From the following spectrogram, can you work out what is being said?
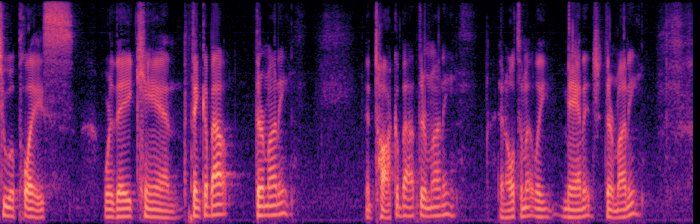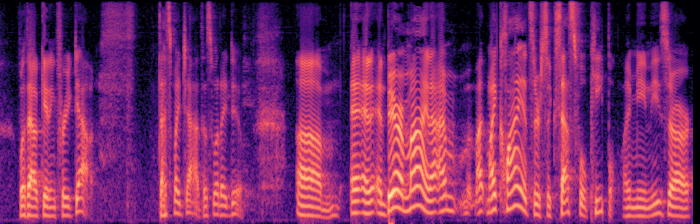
to a place where they can think about their money and talk about their money and ultimately manage their money without getting freaked out. That's my job. That's what I do. Um, and, and, bear in mind, I'm my, my, clients are successful people. I mean, these are,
